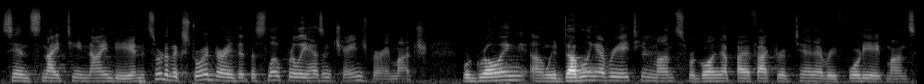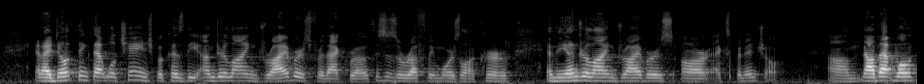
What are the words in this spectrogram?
since 1990. And it's sort of extraordinary that the slope really hasn't changed very much. We're growing, um, we're doubling every 18 months. We're going up by a factor of 10 every 48 months. And I don't think that will change because the underlying drivers for that growth, this is a roughly Moore's Law curve, and the underlying drivers are exponential. Um, now, that won't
